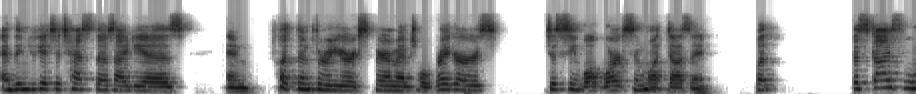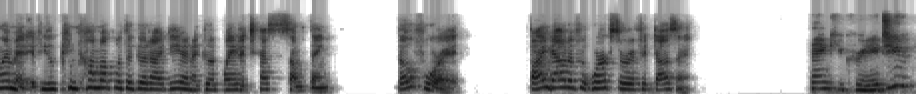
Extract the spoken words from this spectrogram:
And then you get to test those ideas and put them through your experimental rigors to see what works and what doesn't. But the sky's the limit. If you can come up with a good idea and a good way to test something, go for it. Find out if it works or if it doesn't. Thank you, Korina. Do you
